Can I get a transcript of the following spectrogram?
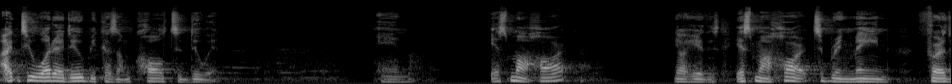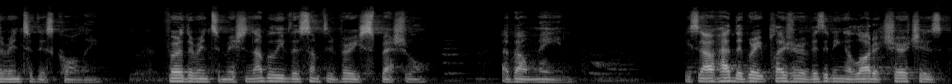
I do what I do because I'm called to do it. And it's my heart, y'all hear this, it's my heart to bring Maine further into this calling, further into missions. I believe there's something very special about Maine. He said, I've had the great pleasure of visiting a lot of churches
